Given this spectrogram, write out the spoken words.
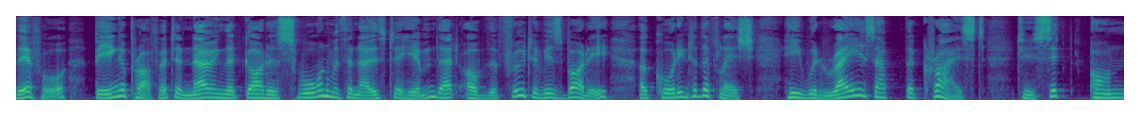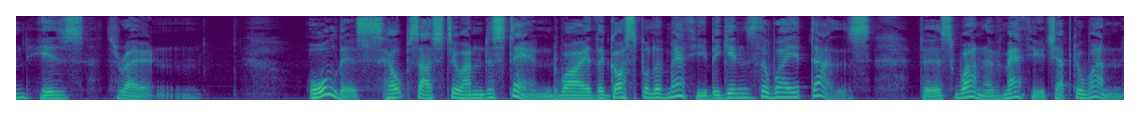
Therefore, being a prophet, and knowing that God has sworn with an oath to him that of the fruit of his body, according to the flesh, he would raise up the Christ to sit on his throne. All this helps us to understand why the Gospel of Matthew begins the way it does. Verse 1 of Matthew chapter 1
